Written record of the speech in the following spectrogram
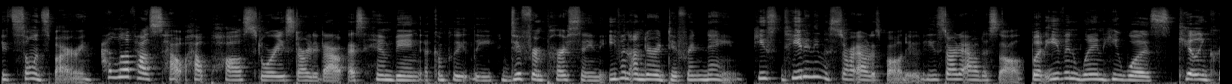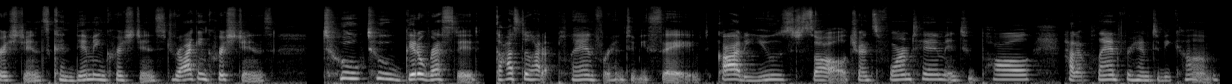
it's so inspiring. I love how, how how Paul's story started out as him being a completely different person, even under a different name. He's he didn't even start out as Paul, dude. He started out as Saul. But even when he was killing Christians, condemning Christians, dragging Christians to to get arrested god still had a plan for him to be saved. God used saul transformed him into paul had a plan for him to become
